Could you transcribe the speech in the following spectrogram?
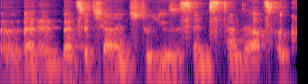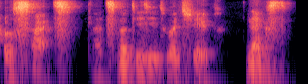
uh, and that's a challenge, to use the same standards across sites. That's not easy to achieve. Next.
